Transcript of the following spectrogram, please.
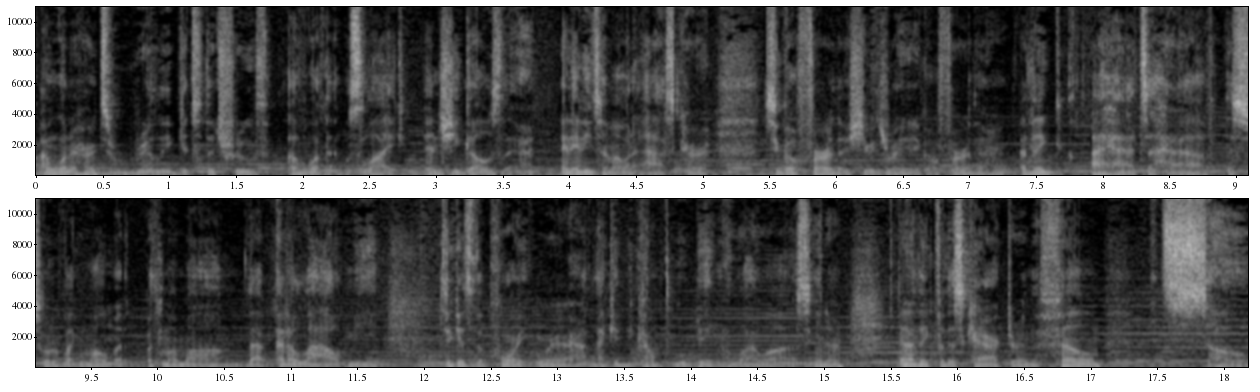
I wanted her to really get to the truth of what that was like, and she goes there. And anytime I would ask her to go further, she was ready to go further. I think I had to have this sort of like moment with my mom that, that allowed me to get to the point where I could be comfortable being who I was, you know? And I think for this character in the film, it's so,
